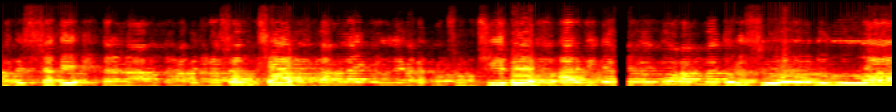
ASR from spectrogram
ভবিষ্যতে, তার নামটা হবে নরসংসা বাংলায় করলে হবে প্রশংসিত, আরবিতে মোহাম্মদ রসুল্লাহ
